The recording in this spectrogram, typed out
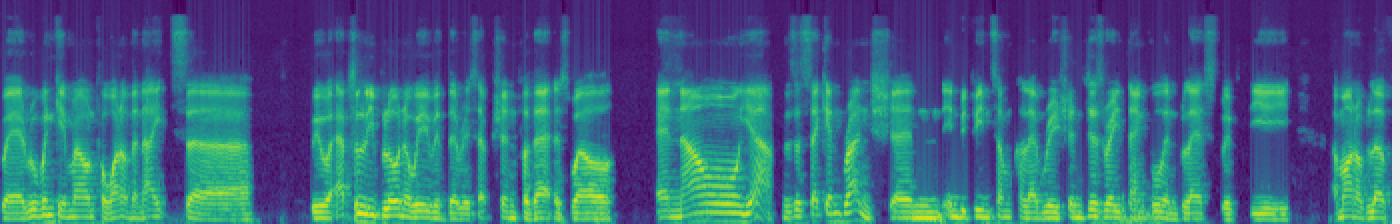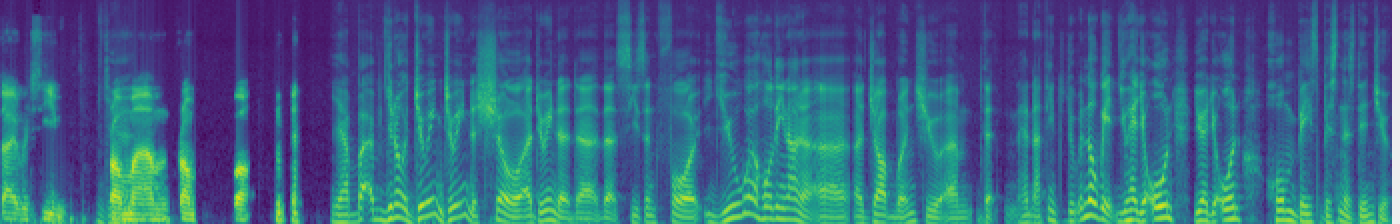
where Reuben came around for one of the nights. Uh, we were absolutely blown away with the reception for that as well and now yeah there's a second branch and in between some collaboration just very thankful and blessed with the amount of love that i received yeah. from um from well yeah but you know during during the show uh, during the, the the season four you were holding down a, a, a job weren't you? Um that had nothing to do no wait you had your own you had your own home-based business didn't you?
